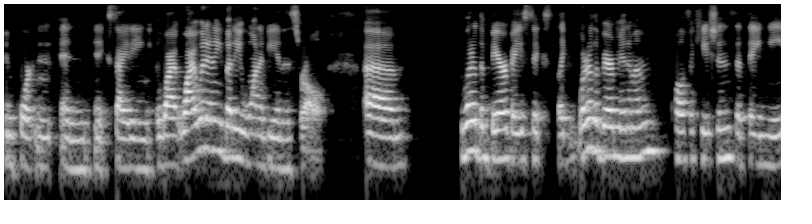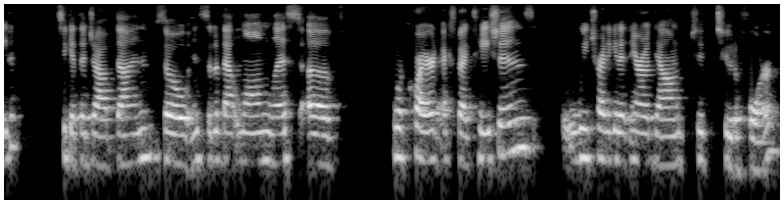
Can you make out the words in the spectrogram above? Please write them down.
important and exciting. Why why would anybody want to be in this role? Um, what are the bare basics? Like what are the bare minimum qualifications that they need to get the job done? So instead of that long list of required expectations, we try to get it narrowed down to two to four.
